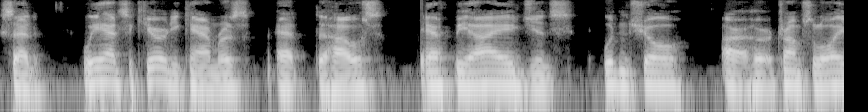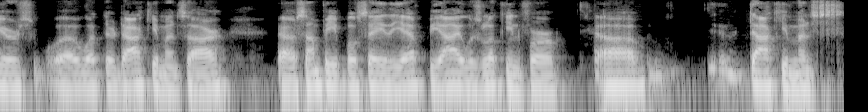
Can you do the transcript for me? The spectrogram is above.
said we had security cameras at the house, FBI agents wouldn't show our, her, Trump's lawyers uh, what their documents are. Uh, some people say the FBI was looking for uh, documents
